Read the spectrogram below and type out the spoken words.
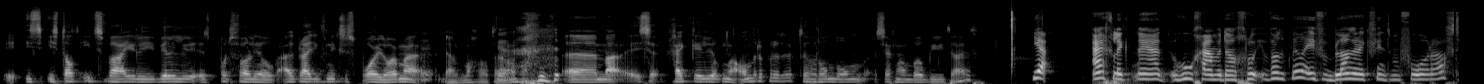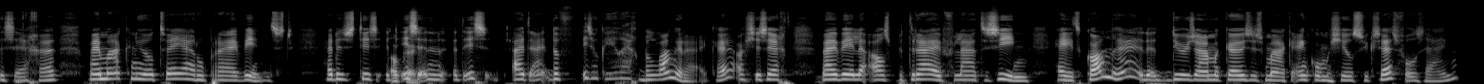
Is, is dat iets waar jullie, willen jullie het portfolio ook uitbreiden? Ik hoef niks te spoilen hoor, maar Eh, ja, dat mag wel Ja. trouwens. Eh, maar is, kijken jullie ook naar andere producten rondom zeg maar mobiliteit? Eigenlijk, nou ja, hoe gaan we dan groeien? Wat ik wel even belangrijk vind om vooraf te zeggen, wij maken nu al twee jaar op rij winst. Hè, dus het is, het is een, het is uiteindelijk, dat is ook heel erg belangrijk. Hè? Als je zegt, wij willen als bedrijf laten zien, hey, het kan, hè, duurzame keuzes maken en commercieel succesvol zijn.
